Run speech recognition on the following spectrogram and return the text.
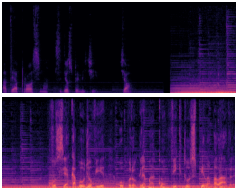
Até a próxima, se Deus permitir. Tchau. Você acabou de ouvir o programa Convictos pela Palavra,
